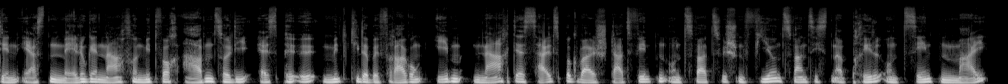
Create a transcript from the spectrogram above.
Den ersten Meldungen nach von Mittwochabend soll die SPÖ-Mitgliederbefragung eben nach der Salzburg-Wahl stattfinden, und zwar zwischen 24. April und 10. Mai.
